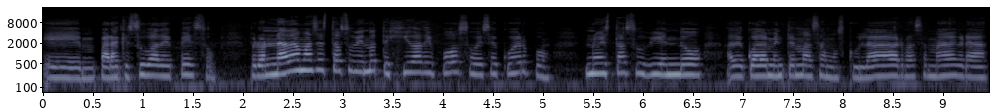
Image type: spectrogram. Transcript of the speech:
em, para que suba de peso. Pero nada más está subiendo tejido adiposo ese cuerpo, no está subiendo adecuadamente masa muscular, masa magra,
